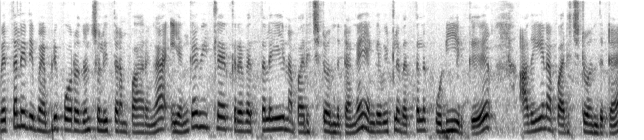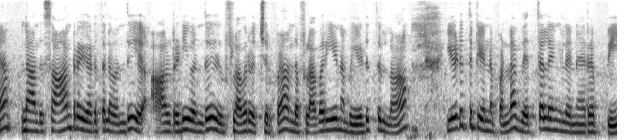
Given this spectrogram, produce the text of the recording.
வெத்தலை தீபம் எப்படி போடுறதுன்னு சொல்லித்தரேன் பாருங்கள் எங்கள் வீட்டில் இருக்கிற வெத்தலையே நான் பறிச்சுட்டு வந்துட்டேங்க. எங்கள் வீட்டில் வெத்தலை கொடி இருக்குது அதையே நான் பறிச்சுட்டு வந்துட்டேன். நான் அந்த சான்ற இடத்துல வந்து ஆல்ரெடி வந்து ஃப்ளவர் வச்சுருப்பேன். அந்த ஃப்ளவரையே நம்ம எடுத்துடலாம். எடுத்துகிட்டு என்ன பண்ணலாம்? வெத்தலைங்களை நிரப்பி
